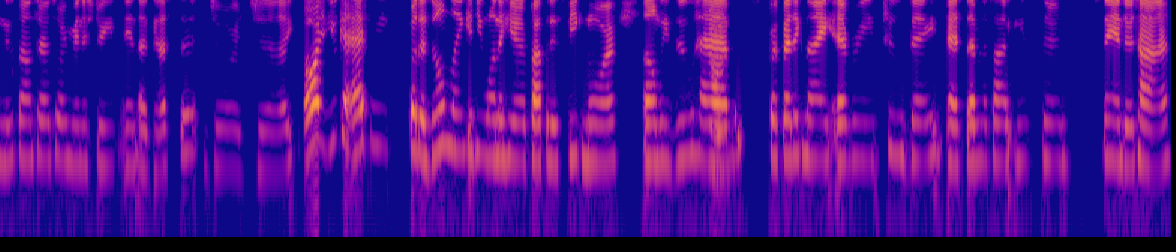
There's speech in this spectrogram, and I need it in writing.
New Found Territory Ministries in Augusta, Georgia. Or you can ask me for the Zoom link if you want to hear Prophetess speak more. Um, we do have prophetic night every Tuesday at seven o'clock Eastern Standard Time.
